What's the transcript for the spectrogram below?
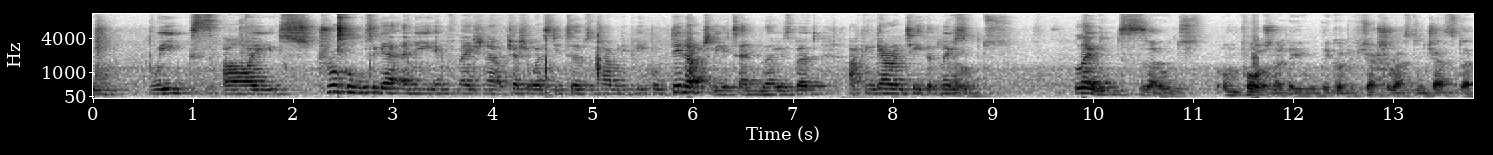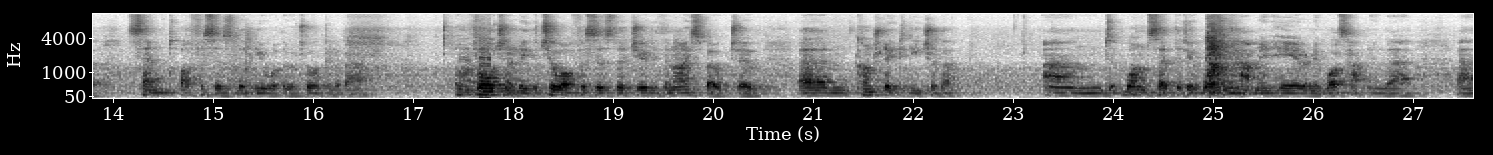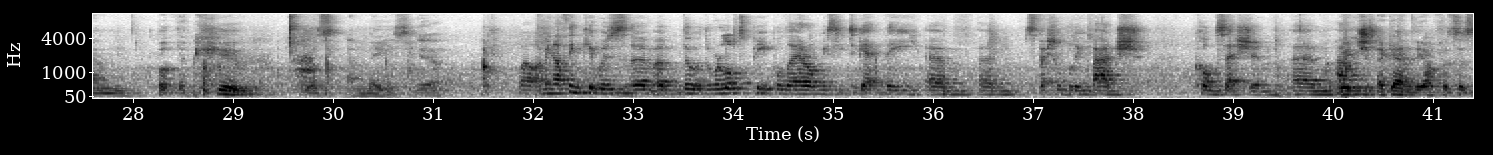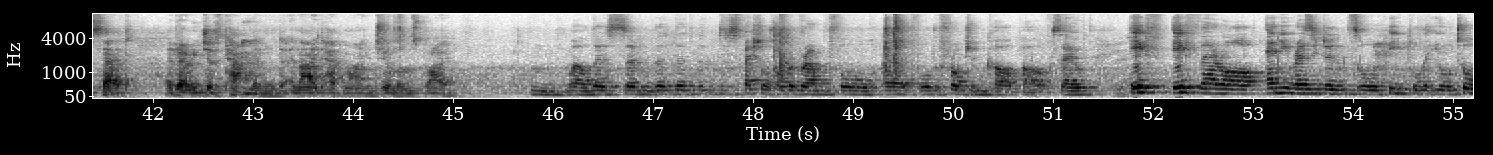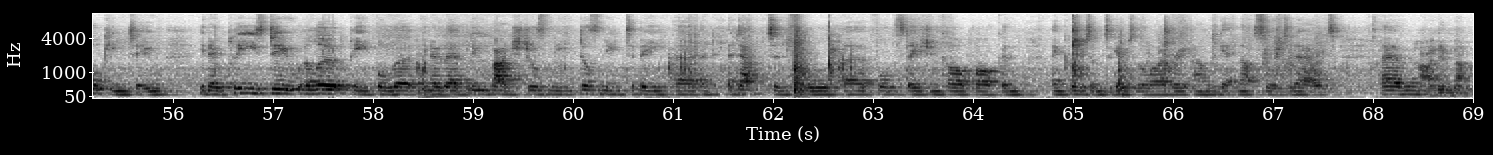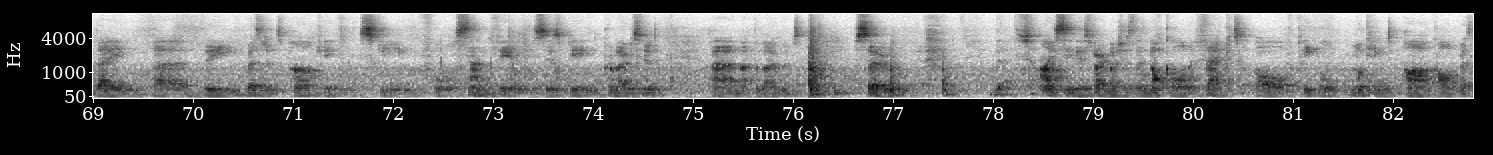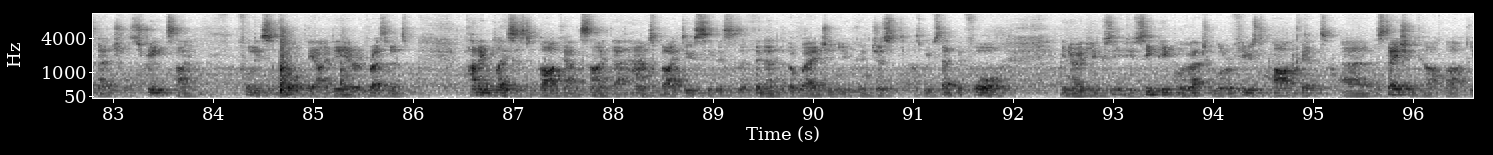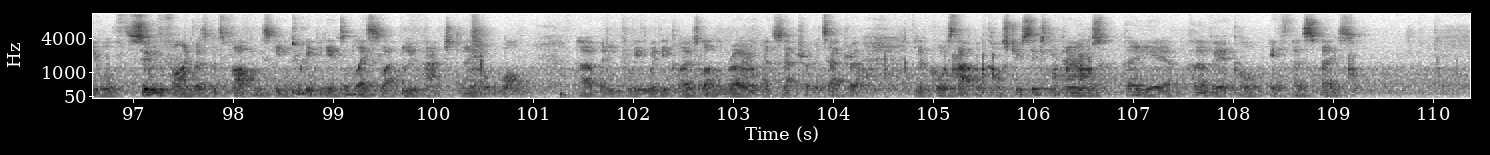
weeks. I struggled to get any information out of Cheshire West in terms of how many people did actually attend those, but I can guarantee that most Loads. loads. Loads. Unfortunately, it would be good if Cheshire West and Chester sent officers that knew what they were talking about. Unfortunately, the two officers that Judith and I spoke to um, contradicted each other. And one said that it wasn't happening here and it was happening there. Um, but the queue was amazing. Yeah. Well, I mean, I think it was, um, uh, there, were- there were a lot of people there, obviously, to get the um, um, special blue badge concession. Um, Which, again, the officers said had only just happened and I'd had mine two months prior. Mm, well, there's um, the, the, the, a special hologram for uh, for the Frodsham car park. So, if if there are any residents or people that you're talking to, you know, please do alert people that you know their blue badge does need does need to be uh, adapted for uh, for the station car park, and encourage them to go to the library and get that sorted out. Um, And in that vein, uh, the residents' parking scheme for Sandfields is being promoted um, at the moment. So I see this very much as the knock-on effect of people looking to park on residential streets. I fully support the idea of residents having places to park outside their house, but I do see this as a thin end of the wedge, and you can just, as we've said before, you know, if you, if you see people who actually will refuse to park at uh, the station car park, you will soon find residents' parking schemes creeping into places like Blue Patch, to one, uh, but equally Withy Close, London Road, etc., etc. And of course, that will cost you £60 per year per vehicle if there's space.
